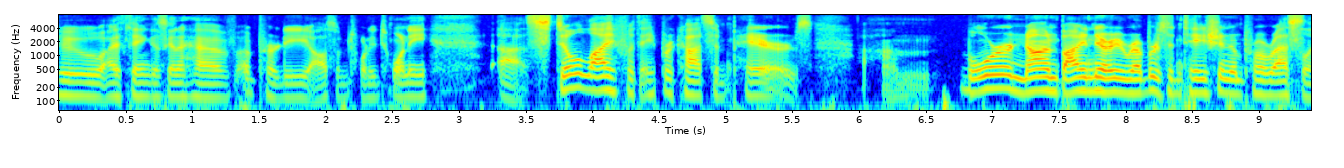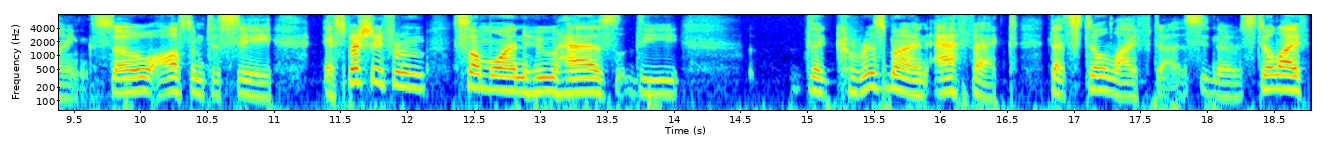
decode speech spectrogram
who I think is going to have a pretty awesome 2020, uh, Still Life with Apricots and Pears. Um, more non-binary representation in pro wrestling. So awesome to see, especially from someone who has the the charisma and affect that Still Life does. You know, Still Life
